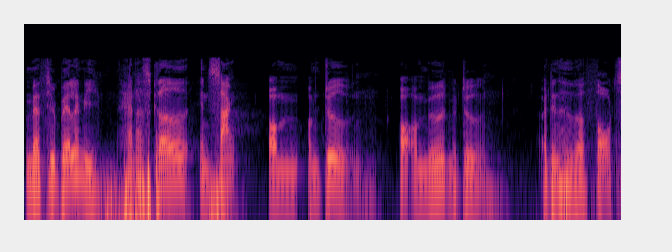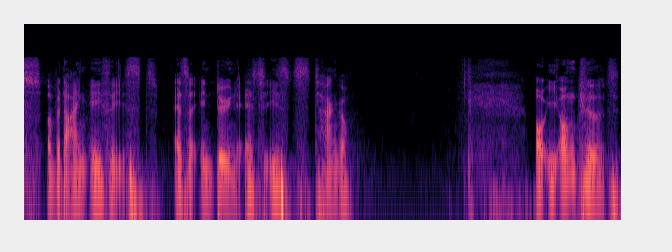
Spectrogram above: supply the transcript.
Matthew Bellamy, han har skrevet en sang om, om døden og om mødet med døden og den hedder Thoughts of a Dying Atheist, altså en døende ateists tanker. Og i omkvædet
